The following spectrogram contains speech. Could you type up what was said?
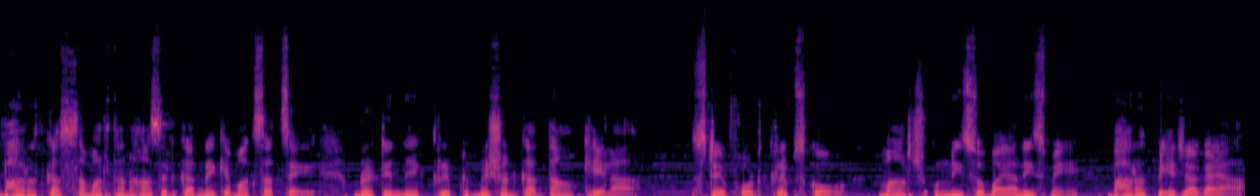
भारत का समर्थन हासिल करने के मकसद से ब्रिटेन ने क्रिप्ट मिशन का दांव खेला। स्टेफोर्ड क्रिप्स को मार्च 1942 में भारत भेजा गया।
